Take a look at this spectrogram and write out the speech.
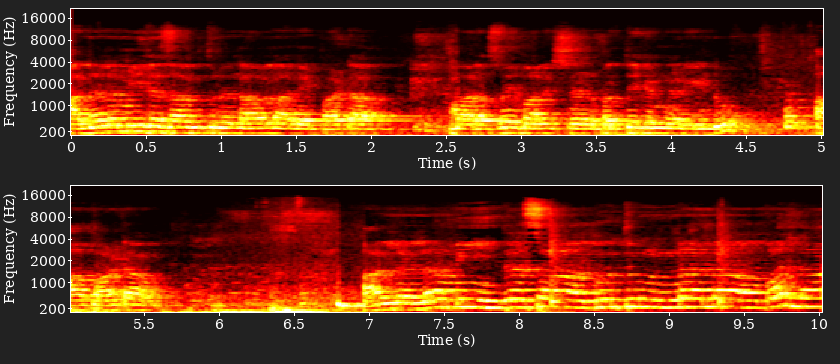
అలల మీద సాగుతున్న నవల అనే పాట మా రసమై బాలకృష్ణ ప్రత్యేకంగా అడిగిండు. ఆ పాట అలల మీద సాగుతున్న లావలా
